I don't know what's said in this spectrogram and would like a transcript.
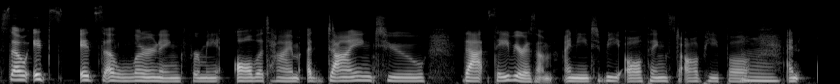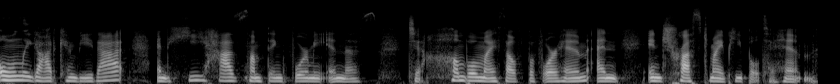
So it's it's a learning for me all the time, a dying to that saviorism. I need to be all things to all people, Mm. and only God can be that. And He has something for me in this to humble myself before Him and entrust my people to Him.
